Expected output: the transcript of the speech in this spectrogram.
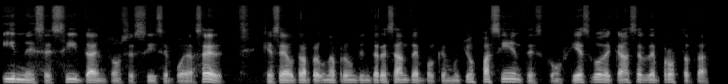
y necesita, entonces sí se puede hacer. Que sea otra una pregunta interesante porque muchos pacientes con riesgo de cáncer de próstata,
